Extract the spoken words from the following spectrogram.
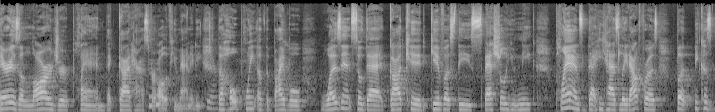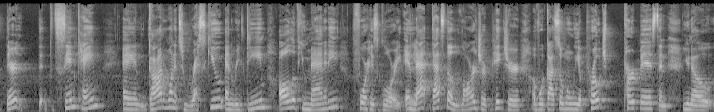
there is a larger plan that God has for mm-hmm. all of humanity. Yeah. The whole point of the Bible wasn't so that God could give us these special, unique plans that He has laid out for us, but because there, the, sin came and God wanted to rescue and redeem all of humanity for his glory. And yeah. that that's the larger picture of what God so when we approach purpose and you know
